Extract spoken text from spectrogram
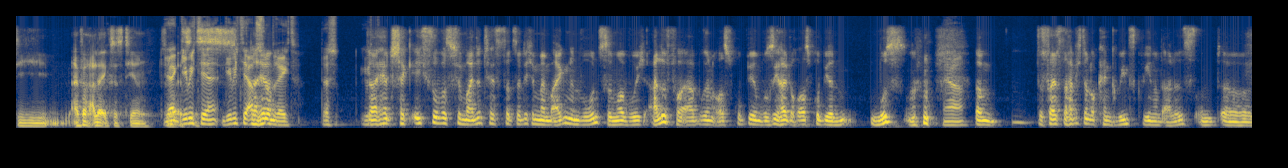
die einfach alle existieren. So, ja, gebe ich, dir, geb ich dir absolut recht. Das, Daher check ich sowas für meine Tests tatsächlich in meinem eigenen Wohnzimmer, wo ich alle VR-Brillen ausprobiere, wo sie halt auch ausprobieren muss. Ja. Ähm, das heißt, da habe ich dann auch kein Greenscreen und alles und äh,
